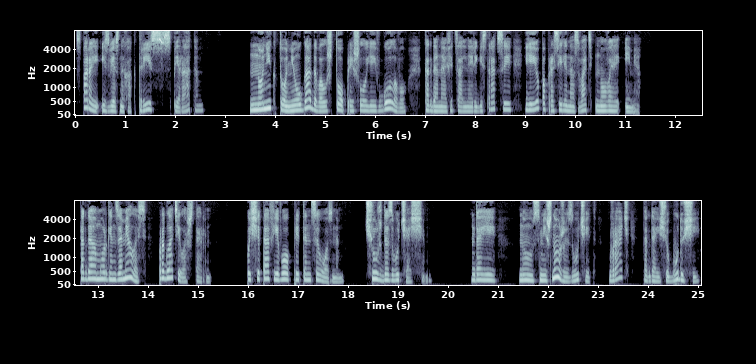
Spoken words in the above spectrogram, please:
с парой известных актрис, с пиратом. Но никто не угадывал, что пришло ей в голову, когда на официальной регистрации ее попросили назвать новое имя. Тогда Морген замялась, проглотила Штерн посчитав его претенциозным, чуждо звучащим. Да и, ну, смешно же звучит. Врач, тогда еще будущий,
